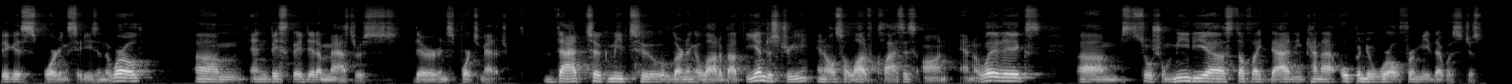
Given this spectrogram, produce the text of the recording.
biggest sporting cities in the world, um, and basically I did a master's there in sports management. That took me to learning a lot about the industry and also a lot of classes on analytics um, social media, stuff like that, and kind of opened a world for me that was just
